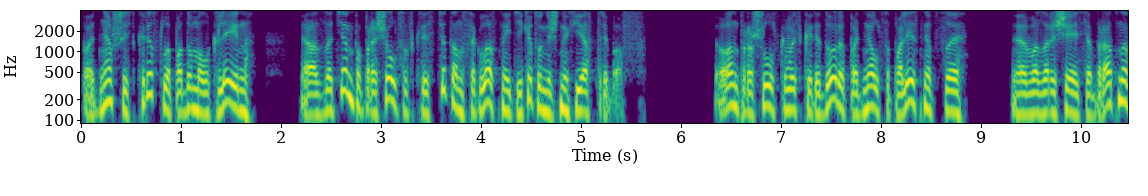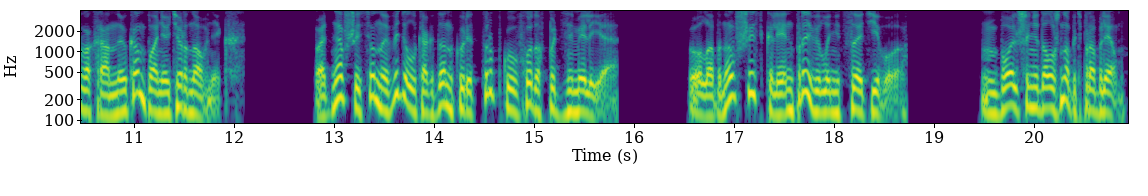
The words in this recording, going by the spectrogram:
Поднявшись с кресла, подумал Клейн, а затем попрощался с крестетом согласно этикету ночных ястребов. Он прошел сквозь коридор и поднялся по лестнице, возвращаясь обратно в охранную компанию «Терновник». Поднявшись, он увидел, как Дан курит трубку у входа в подземелье. Улыбнувшись, Клейн проявил инициативу. Больше не должно быть проблем.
